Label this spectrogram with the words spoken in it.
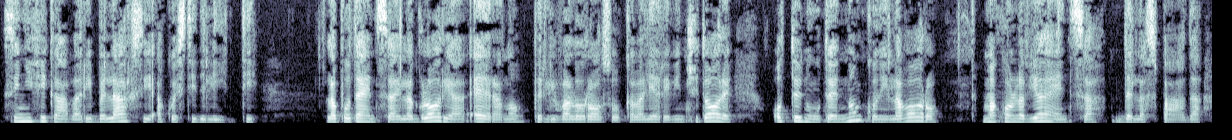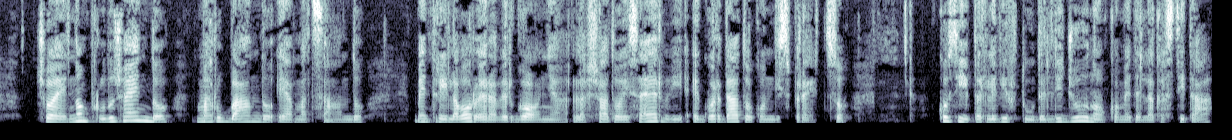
significava ribellarsi a questi delitti. La potenza e la gloria erano, per il valoroso cavaliere vincitore, ottenute non con il lavoro, ma con la violenza della spada, cioè non producendo, ma rubando e ammazzando, mentre il lavoro era vergogna, lasciato ai servi e guardato con disprezzo. Così per le virtù del digiuno come della castità,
